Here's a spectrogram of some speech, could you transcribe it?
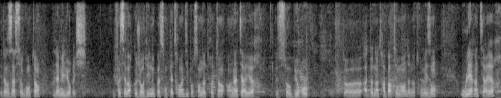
et dans un second temps, l'améliorer. Il faut savoir qu'aujourd'hui, nous passons 90% de notre temps en intérieur, que ce soit au bureau, euh, dans notre appartement, dans notre maison, où l'air intérieur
